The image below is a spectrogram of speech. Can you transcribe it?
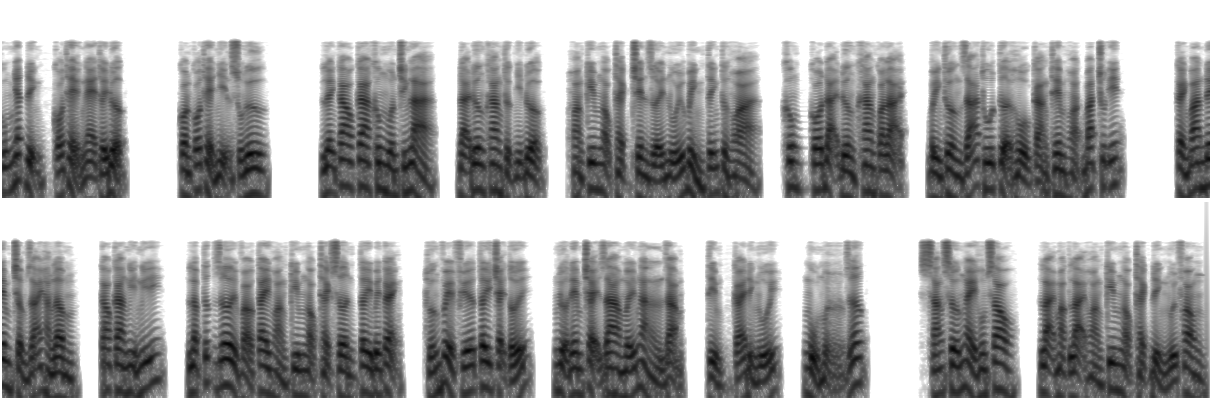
cũng nhất định có thể nghe thấy được. Còn có thể nhịn xuống ư. Lệnh cao ca không muốn chính là, đại đương khang thực nhịn được, hoàng kim ngọc thạch trên dưới núi bình tĩnh tường hòa, không có đại đương khang qua lại, bình thường giã thu tựa hồ càng thêm hoạt bát chút ít. Cảnh ban đêm chậm rãi hàng lâm, cao ca nghĩ nghĩ, lập tức rơi vào tay hoàng kim ngọc thạch sơn tây bên cạnh, hướng về phía tây chạy tới, nửa đêm chạy ra mấy ngàn dặm, tìm cái đỉnh núi, ngủ mở giấc. Sáng sớm ngày hôm sau, lại mặc lại hoàng kim ngọc thạch đỉnh núi phong,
